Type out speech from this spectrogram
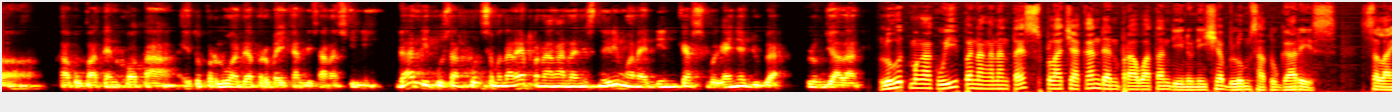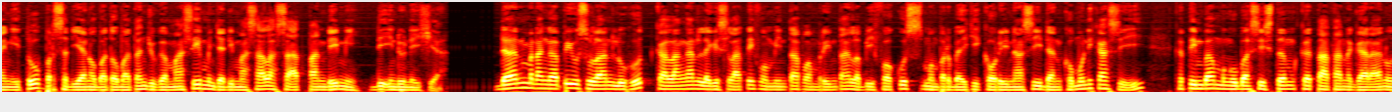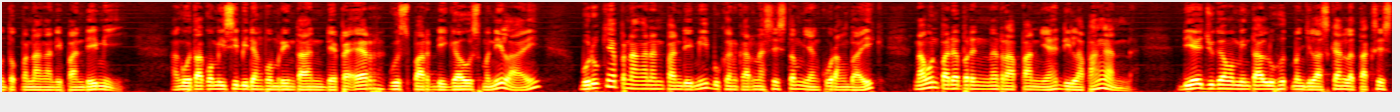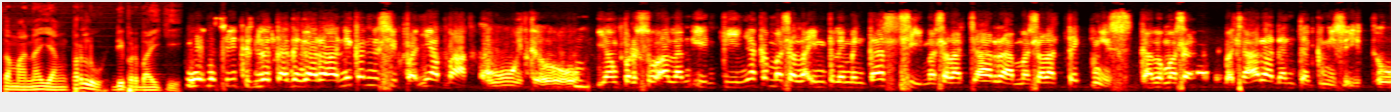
kabupaten kota itu perlu ada perbaikan di sana sini dan di pusat pun sebenarnya penanganannya sendiri mengenai dinkes sebagainya juga belum jalan. Luhut mengakui penanganan tes, pelacakan dan perawatan di Indonesia belum satu garis. Selain itu, persediaan obat-obatan juga masih menjadi masalah saat pandemi di Indonesia. Dan menanggapi usulan Luhut, kalangan legislatif meminta pemerintah lebih fokus memperbaiki koordinasi dan komunikasi ketimbang mengubah sistem ketatanegaraan untuk menangani pandemi. Anggota Komisi Bidang Pemerintahan DPR, Gus Pardi Gaus menilai, buruknya penanganan pandemi bukan karena sistem yang kurang baik, namun pada penerapannya di lapangan. Dia juga meminta Luhut menjelaskan letak sistem mana yang perlu diperbaiki. Letak negara ini kan sifatnya baku itu. Yang persoalan intinya kan masalah implementasi, masalah cara, masalah teknis. Kalau masalah cara dan teknis itu,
